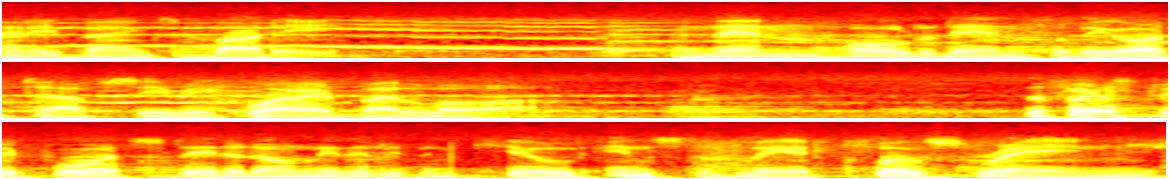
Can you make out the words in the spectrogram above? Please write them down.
Pennybank's body, and then hauled it in for the autopsy required by law. The first report stated only that he'd been killed instantly at close range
